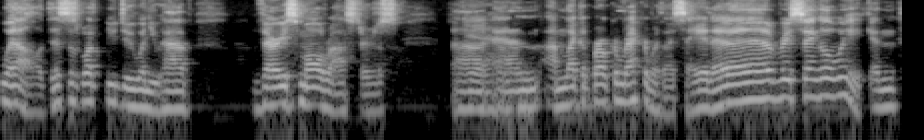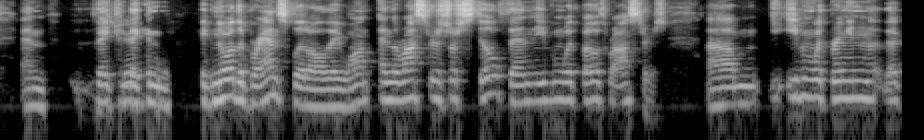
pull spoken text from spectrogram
Well, this is what you do when you have very small rosters. Uh, And I'm like a broken record with. I say it every single week, and and they can they can ignore the brand split all they want, and the rosters are still thin, even with both rosters. Um, even with bringing the,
